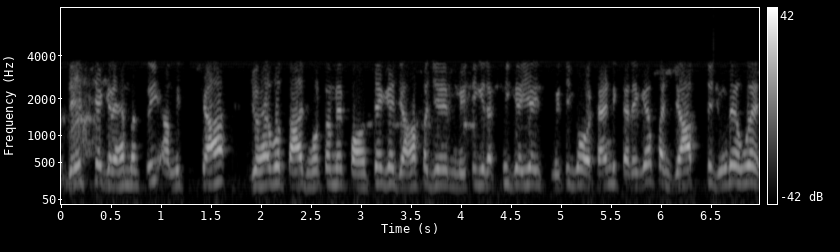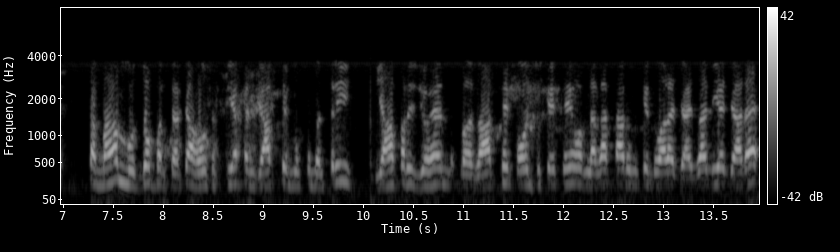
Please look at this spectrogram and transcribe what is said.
देश के गृह मंत्री अमित शाह जो है वो ताज होटल में पहुँचेंगे जहाँ पर ये मीटिंग रखी गई है। इस मीटिंग को अटेंड करेंगे पंजाब से जुड़े हुए तमाम मुद्दों पर चर्चा हो सकती है। पंजाब के मुख्यमंत्री यहाँ पर जो है रात से पहुँच चुके थे और लगातार उनके द्वारा जायजा लिया जा रहा है।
